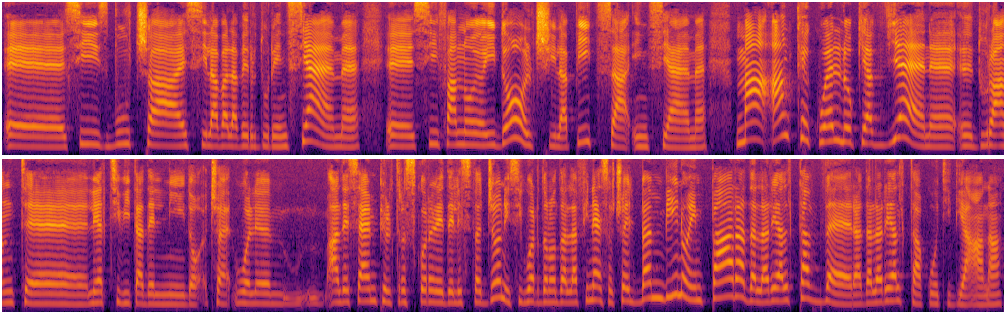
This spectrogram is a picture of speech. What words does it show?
Eh, si sbuccia e si lava la verdura insieme, eh, si fanno i dolci, la pizza insieme, ma anche quello che avviene eh, durante durante le attività del nido, cioè vuole, ad esempio il trascorrere delle stagioni si guardano dalla finestra, cioè il bambino impara dalla realtà vera, dalla realtà quotidiana.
